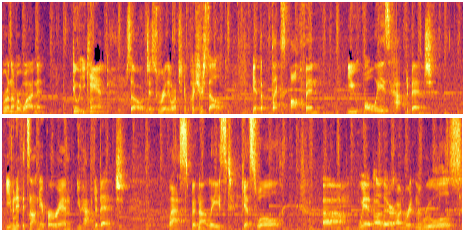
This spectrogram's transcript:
rule number one, do what you can. So just really want you to push yourself. You have to flex often. You always have to bench. Even if it's not in your program, you have to bench. Last but not least, get swole. Um, we have other unwritten rules,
